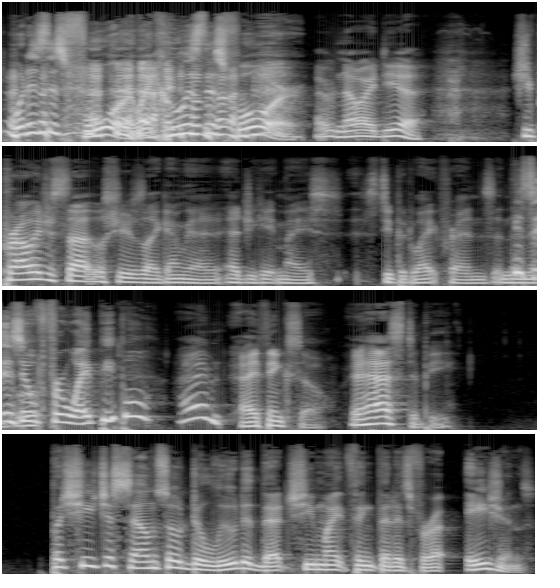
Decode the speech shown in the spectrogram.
What is this for? Like, who is this for? I have no idea. She probably just thought, well, she was like, I'm going to educate my s- stupid white friends. And then Is, is it for white people? I, I think so. It has to be. But she just sounds so deluded that she might think that it's for Asians.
